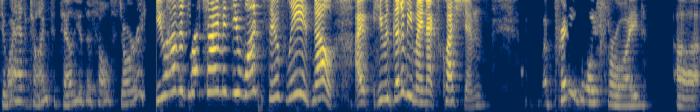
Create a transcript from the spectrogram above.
do I have time to tell you this whole story? You have as much time as you want, Sue, please. No. I he was going to be my next question. Pretty Boy Freud uh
